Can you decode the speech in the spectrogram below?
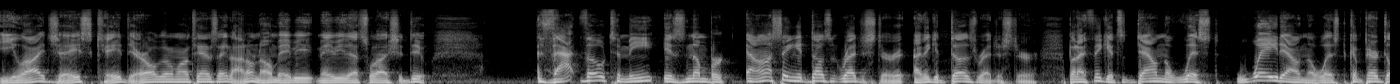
Eli, Jace, K, Daryl go to Montana State. I don't know, maybe maybe that's what I should do. That though to me is number. I'm not saying it doesn't register. I think it does register, but I think it's down the list, way down the list compared to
